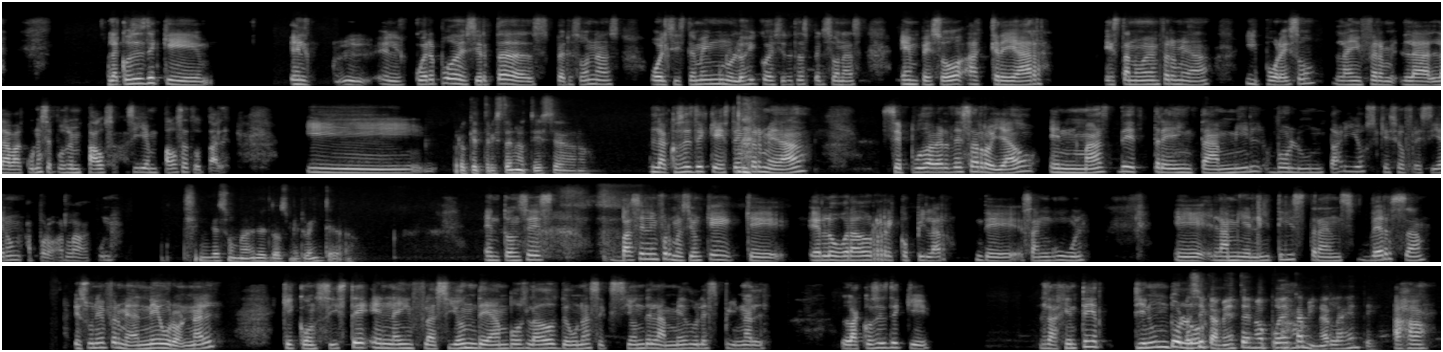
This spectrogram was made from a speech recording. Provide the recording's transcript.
La cosa es de que el, el cuerpo de ciertas personas o el sistema inmunológico de ciertas personas empezó a crear esta nueva enfermedad y por eso la, enferme- la, la vacuna se puso en pausa, así en pausa total. Y Pero qué triste noticia, bro. la cosa es de que esta enfermedad se pudo haber desarrollado en más de 30 mil voluntarios que se ofrecieron a probar la vacuna. Chingue su madre el 2020, bro. Entonces, base en la información que, que he logrado recopilar de San Google, eh, la mielitis transversa es una enfermedad neuronal que consiste en la inflación de ambos lados de una sección de la médula espinal. La cosa es de que la gente tiene un dolor. Básicamente no puede caminar la gente. Ajá.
